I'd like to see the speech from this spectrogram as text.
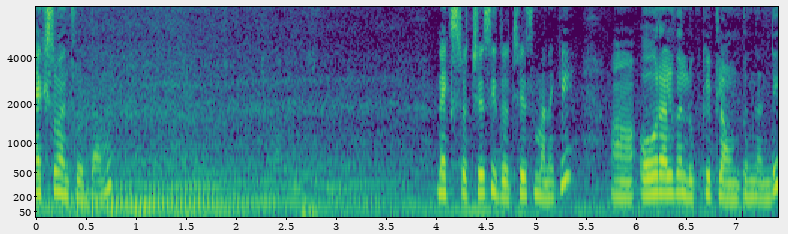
నెక్స్ట్ వన్ చూద్దాము. నెక్స్ట్ వచ్చేసి ఇది వచ్చేసి మనకి ఓవరాల్గా లుక్ ఇట్లా ఉంటుందండి.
